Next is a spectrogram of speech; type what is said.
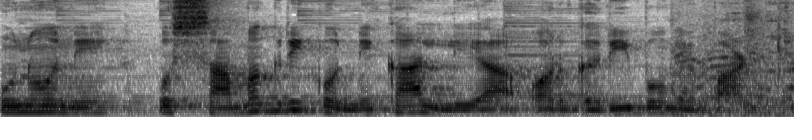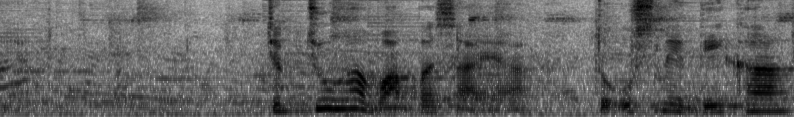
उन्होंने उस सामग्री को निकाल लिया और गरीबों में बांट दिया। जब चूहा वापस आया तो उसने देखा,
